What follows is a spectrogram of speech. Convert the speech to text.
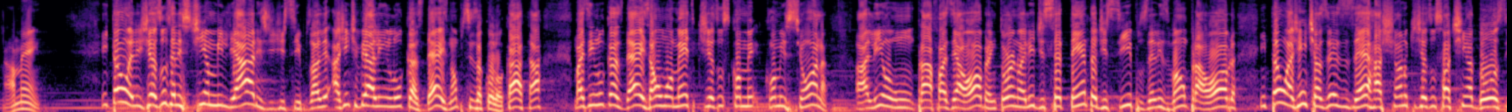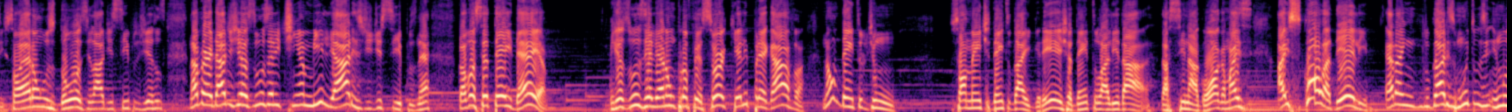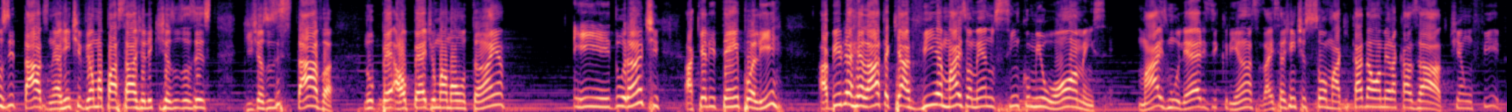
Amém. Então, ele, Jesus eles tinha milhares de discípulos. A gente vê ali em Lucas 10, não precisa colocar, tá? Mas em Lucas 10 há um momento que Jesus comissiona ali um, para fazer a obra, em torno ali de 70 discípulos, eles vão para a obra. Então a gente às vezes erra achando que Jesus só tinha 12, só eram os 12 lá discípulos de Jesus. Na verdade, Jesus ele tinha milhares de discípulos, né? Para você ter ideia, Jesus ele era um professor que ele pregava não dentro de um somente dentro da igreja, dentro ali da, da sinagoga, mas a escola dele era em lugares muito inusitados, né? A gente vê uma passagem ali que Jesus às vezes que Jesus estava pé, ao pé de uma montanha e durante aquele tempo ali, a Bíblia relata que havia mais ou menos 5 mil homens, mais mulheres e crianças. Aí se a gente somar que cada homem era casado, tinha um filho,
